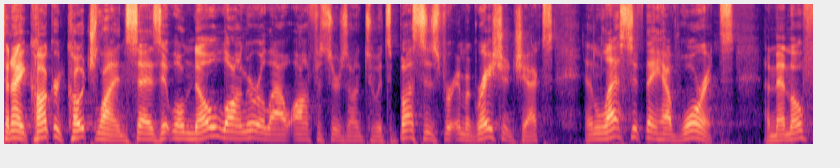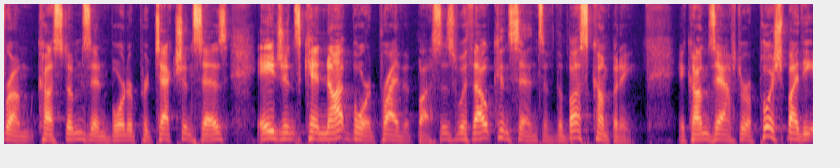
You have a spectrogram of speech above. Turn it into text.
Tonight, Concord Coach Line says it will no longer allow officers onto its buses for immigration checks unless if they have warrants. A memo from Customs and Border Protection says agents cannot board private buses without consent of the bus company. It comes after a push by the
